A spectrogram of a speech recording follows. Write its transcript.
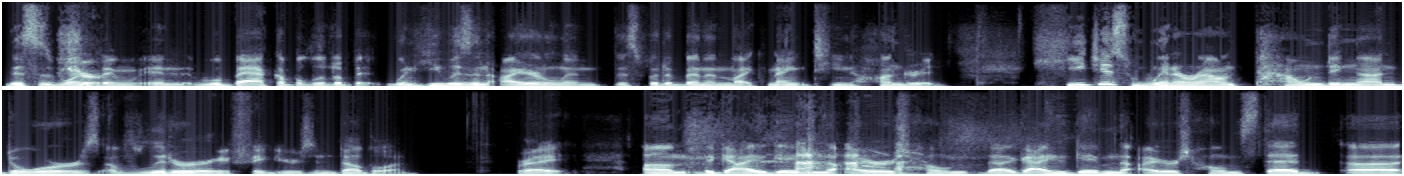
this is one Sure. thing, and we'll back up a little bit. When he was in Ireland, this would have been in like 1900. He just went around pounding on doors of literary figures in Dublin, right? Um, the guy who gave him the Irish home, the guy who gave him the Irish homestead uh,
